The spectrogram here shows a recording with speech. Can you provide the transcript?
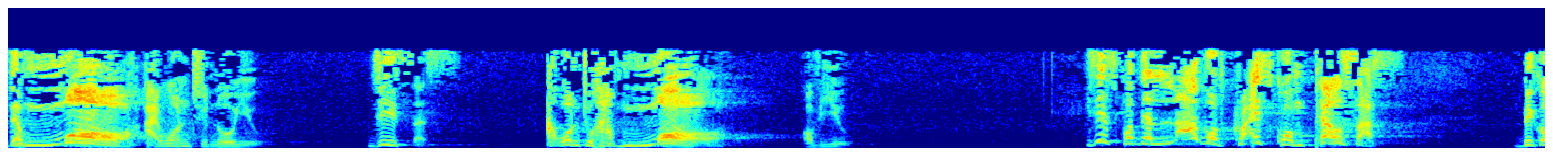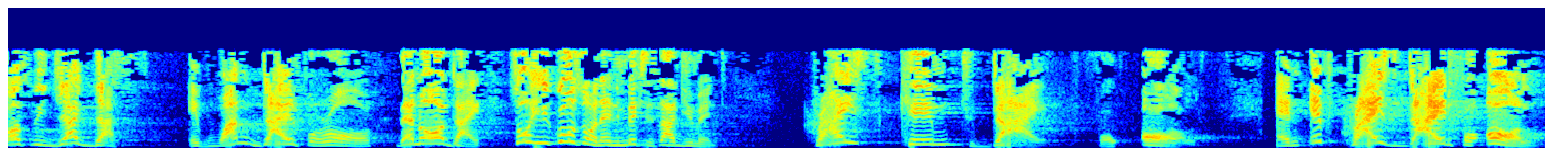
the more I want to know you. Jesus, I want to have more of you. He says, For the love of Christ compels us because we judge us. If one died for all, then all died. So he goes on and he makes his argument. Christ came to die for all. And if Christ died for all,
